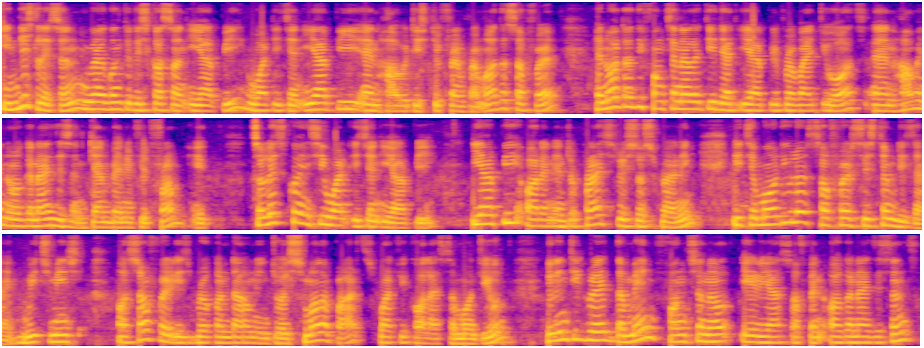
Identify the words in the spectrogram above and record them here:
In this lesson, we are going to discuss on ERP, what is an ERP and how it is different from other software, and what are the functionality that ERP provide to us and how an organization can benefit from it. So let's go and see what is an ERP. ERP or an enterprise resource planning it's a modular software system design which means a software is broken down into smaller parts what we call as a module to integrate the main functional areas of an organization's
